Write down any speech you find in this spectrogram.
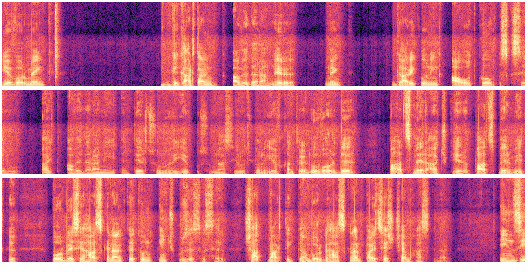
եւ որ մենք գարտանք ավետարանները, մենք գարիք ունենք աղոթքով սկսելու այդ ավետարանի ընթերցումը եւ ուսումնասիրությունը եւ խնդրելու որ դեր բաց մեր աչքերը, բաց մեր միտքը, որբեսի հասկանանք թե դու ինչ կուզես ասել։ Շատ մարդիկ կան, որ կհասկանան, բայց ես չեմ հասկանալ ինձի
